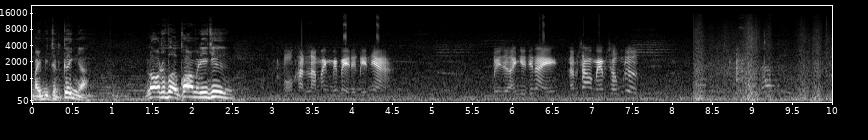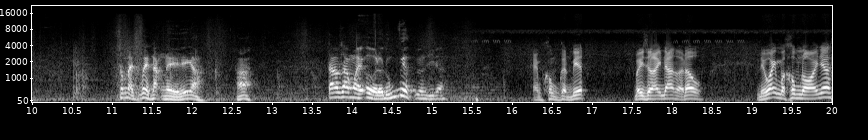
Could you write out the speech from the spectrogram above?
Mày bị thần kinh à? Lo cho vợ con mày đi chứ. Khó khăn lắm anh mới về được đến nhà. Bây giờ anh như thế này Làm sao mà em sống được? Sao mày cứ phải nặng nề thế nhỉ? Hả? Tao ra ngoài ở là đúng việc còn gì nữa Em không cần biết Bây giờ anh đang ở đâu? Nếu anh mà không nói nhá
